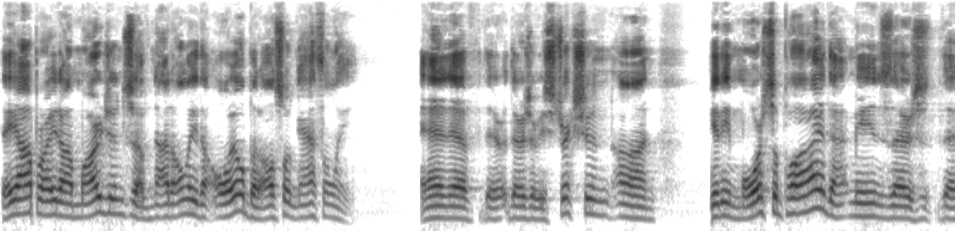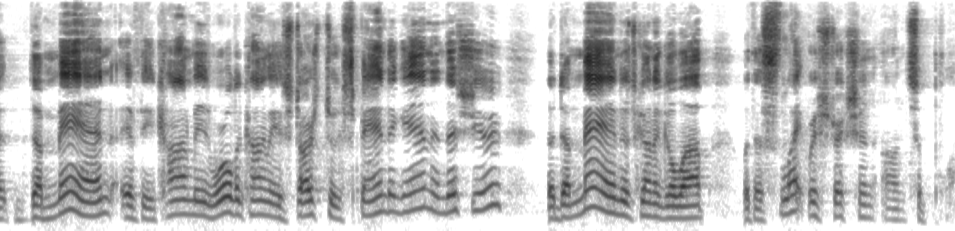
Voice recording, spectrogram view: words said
they operate on margins of not only the oil but also gasoline. And if there, there's a restriction on getting more supply. That means there's the demand. If the economy, world economy starts to expand again in this year, the demand is going to go up with a slight restriction on supply.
